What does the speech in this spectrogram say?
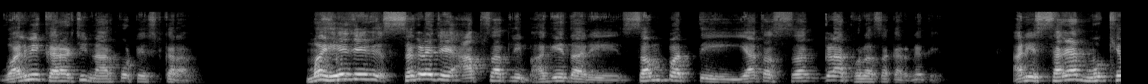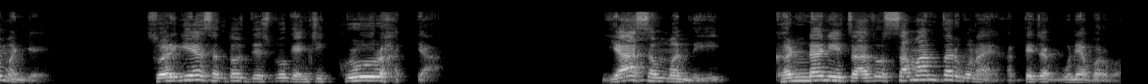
वाल्मिक कराडची नार्को टेस्ट करावी. मग हे जे सगळे जे आपसातली भागीदारी संपत्ती याचा सगळा खुलासा करण्यात येईल. आणि सगळ्यात मुख्य म्हणजे स्वर्गीय संतोष देशमुख यांची क्रूर हत्या. या संबंधी खंडणीचा जो समांतर गुन्हा आहे हत्येच्या गुन्ह्याबरोबर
